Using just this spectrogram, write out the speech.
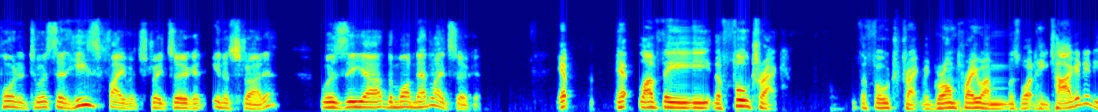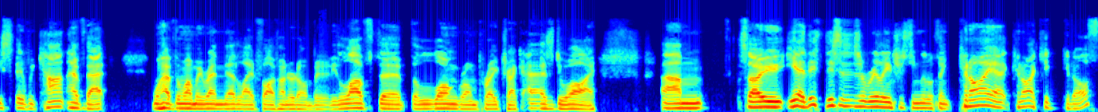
pointed to us that his favourite street circuit in Australia was the uh, the modern Adelaide circuit. Yep, yep, love the the full track, the full track. The Grand Prix one was what he targeted. He said if we can't have that, we'll have the one we ran the Adelaide 500 on. But he loved the the long Grand Prix track, as do I. Um, so yeah, this this is a really interesting little thing. Can I uh, can I kick it off?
